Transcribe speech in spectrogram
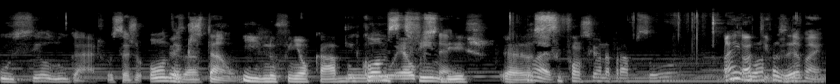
o seu lugar, ou seja, onde Exato. é que estão. E no fim e ao cabo, e como se é define. o que se diz. Uh, claro. Se funciona para a pessoa, Ai, ótimo, fazer. ainda bem,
